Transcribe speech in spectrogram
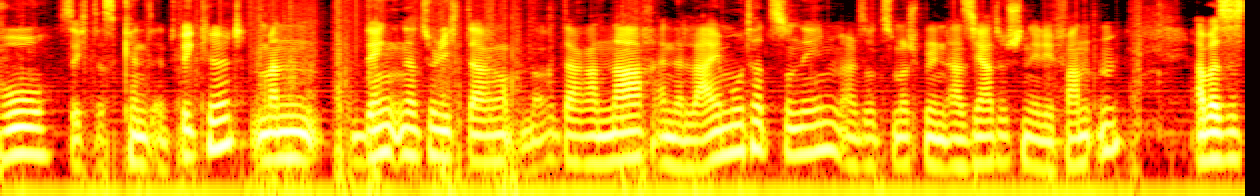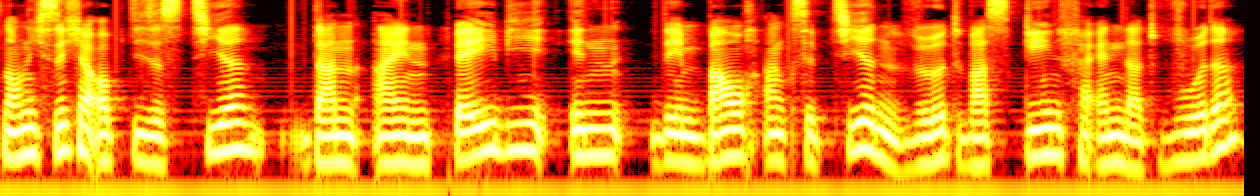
wo sich das Kind entwickelt. Man denkt natürlich daran, nach, eine Leihmutter zu nehmen, also zum Beispiel einen asiatischen Elefanten. Aber es ist noch nicht sicher, ob dieses Tier dann ein Baby in dem Bauch akzeptieren wird, was genverändert wurde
